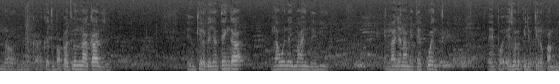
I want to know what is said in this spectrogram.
No, nunca, que tu papá estuvo en una cárcel. Yo quiero que ella tenga una buena imagen de mí, que no vayan a meter cuentos. Eh, pues, eso es lo que yo quiero para mí.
